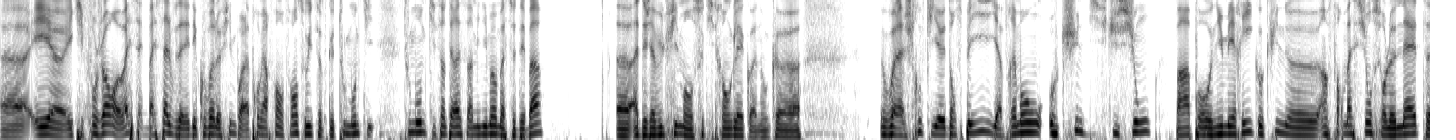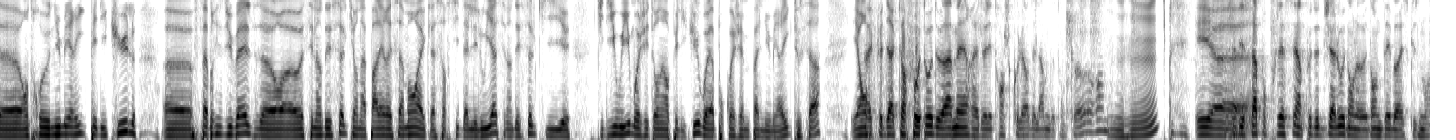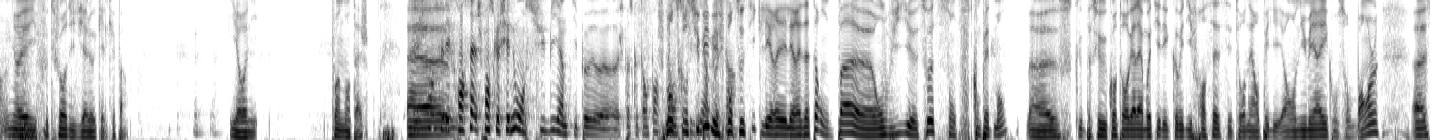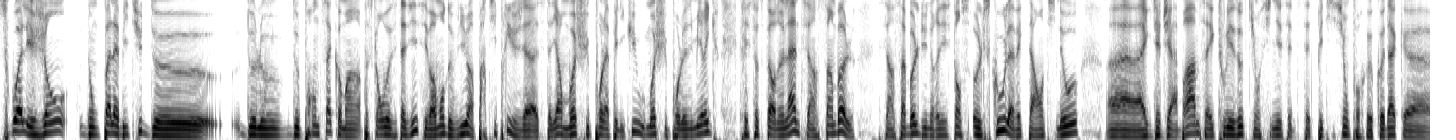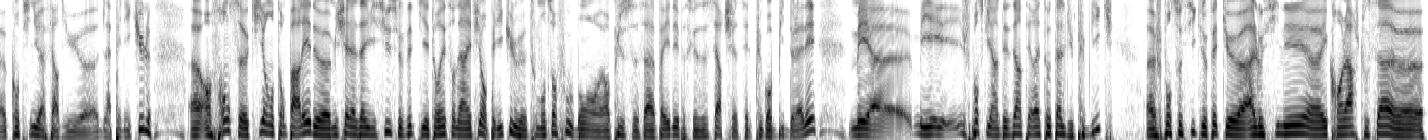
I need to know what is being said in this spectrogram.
Et, qui font genre ouais Side by Side vous allez découvrir le film pour la première fois en France oui sauf que tout le monde qui tout le monde qui s'intéresse un minimum à ce débat a déjà vu le film en sous-titré anglais quoi donc euh, donc voilà, je trouve que dans ce pays, il n'y a vraiment aucune discussion par rapport au numérique, aucune euh, information sur le net euh, entre numérique, pellicule. Euh, Fabrice Duvels, euh, c'est l'un des seuls qui en a parlé récemment avec la sortie d'Alléluia. C'est l'un des seuls qui, qui dit oui, moi j'ai tourné en pellicule, voilà pourquoi j'aime pas le numérique, tout ça. Et en Avec le directeur photo de Hammer et de l'étrange couleur des larmes de ton corps. Mhm. Et euh, J'ai dit ça pour placer un peu de Giallo dans le, dans le débat, excuse-moi. ouais, il faut toujours du dialogue quelque part. Ironie. Point de montage. Je pense Euh, que les Français, je pense que chez nous on subit un petit peu. euh, je sais pas ce que t'en penses. Je pense on qu'on subit mais je ça. pense aussi que les, ré- les réalisateurs ont pas euh, envie, euh, soit s'en foutent complètement. euh, parce que quand on regarde la moitié des comédies françaises, c'est tourné en, numérique, on s'en branle. Euh, soit les gens n'ont pas l'habitude de, de, prendre ça comme un. Parce qu'aux États-Unis, c'est vraiment devenu un parti pris. C'est-à-dire, moi je suis pour la pellicule ou moi je suis pour le numérique. Christopher Nolan, c'est un symbole. C'est un symbole d'une résistance old school avec Tarantino, euh, avec J.J. Abrams, avec tous les autres qui ont signé cette, cette pétition pour que Kodak euh, continue à faire du, euh, de la pellicule. En France, qui entend parler de Michel Hazanavicius, le fait qu'il ait tourné son dernier film en pellicule? Tout le monde s'en fout. Bon, en plus, ça va pas aider parce que The Search, c'est le plus gros beat de l'année. Mais, mais je pense qu'il y a un désintérêt total du public. Euh, je pense aussi que le fait que Allociné, euh, écran large, tout ça. euh,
